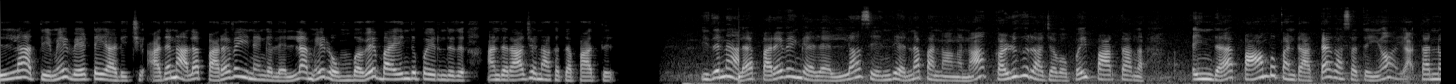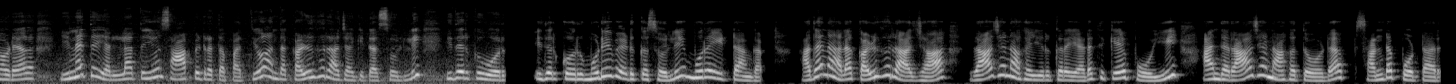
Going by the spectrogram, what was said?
எல்லாத்தையுமே வேட்டையாடிச்சு. அதனால பறவை இனங்கள் எல்லாமே ரொம்பவே பயந்து போயிருந்தது அந்த ராஜநாகத்தை பார்த்து. இதனால பறவைங்கள் எல்லாம் சேர்ந்து என்ன பண்ணாங்கன்னா கழுகு ராஜாவை போய் பார்த்தாங்க. இந்த பாம்பு பண்ணுற அட்டகாசத்தையும் தன்னோட இனத்தை எல்லாத்தையும் சாப்பிட்றத பற்றியும் அந்த கழுகு ராஜா கிட்ட சொல்லி இதற்கு ஒரு இதற்கு ஒரு முடிவு எடுக்க சொல்லி முறையிட்டாங்க. அதனால கழுகு ராஜா ராஜநாகம் இருக்கிற இடத்துக்கே போய் அந்த ராஜநாகத்தோட சண்டை போட்டார்.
